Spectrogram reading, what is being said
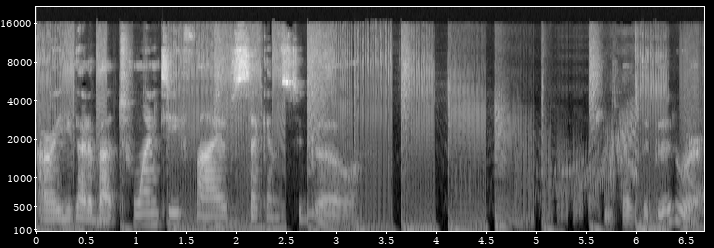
All right, you got about 25 seconds to go. Keep up the good work.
